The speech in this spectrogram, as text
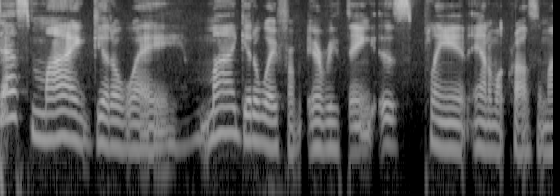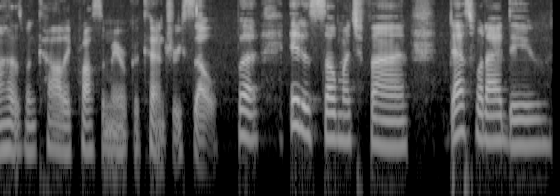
that's my getaway. My getaway from everything is playing Animal Crossing. My husband called it Cross America Country. So, but it is so much fun. That's what I do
